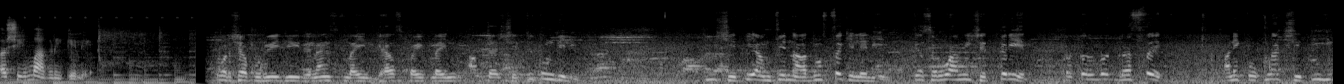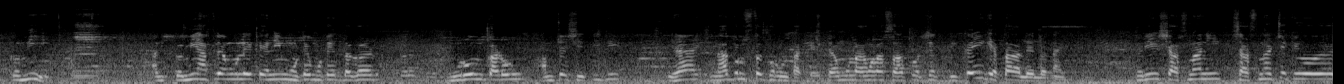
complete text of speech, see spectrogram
अशी मागणी केली. वर्षापूर्वी जी रिलायन्स लाईन गॅस पाईपलाईन आमच्या शेतीतून गेली ही शेती आमची नादुरुस्त केलेली आहे. ते सर्व आम्ही शेतकरी आहेत प्रकल्पग्रस्त आहेत. आणि कोकणात शेती ही कमी आहे. आणि कमी असल्यामुळे त्यांनी मोठे मोठे दगड मुरुम काढून आमच्या शेतीची ह्या नादुरुस्त करून टाकले. त्यामुळं आम्हाला सात वर्षात पिकही घेता आलेलं नाही. तरी शासनाने शासनाचे किंवा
